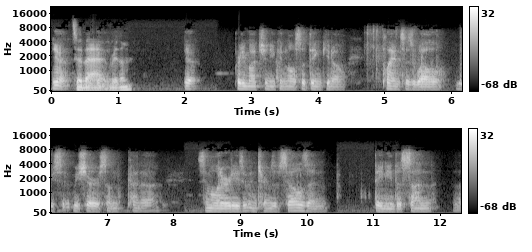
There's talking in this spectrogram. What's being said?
yeah to that can, rhythm. Yeah, pretty much. And you can also think, you know, plants as well. We we share some kind of similarities in terms of cells, and they need the sun, uh,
